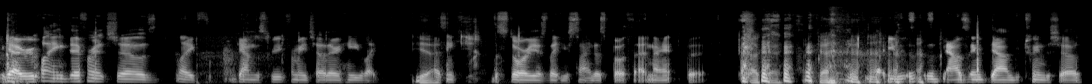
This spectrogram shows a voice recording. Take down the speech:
yeah, we were playing different shows like down the street from each other. He like Yeah. I think the story is that he signed us both that night, but Okay. Okay. yeah, he was, was bouncing down between the shows,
